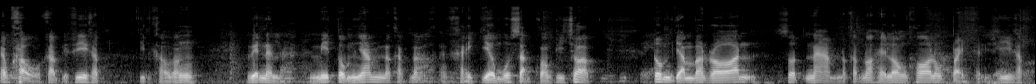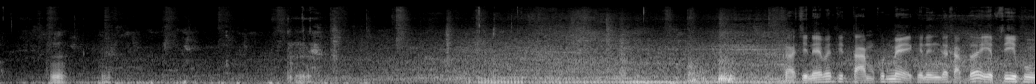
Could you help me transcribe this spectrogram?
กับข้าวครับพี่ครับ กินข้าววังเว้นนั่นแหละมีต้มยำเนาะครับเนาะไข่เจียวหมูสับของที่ชอบ ต้มยำร้อนสดน้ำเนาะครับเนาะให้ลองคอลงไปครับพี่ครับ อืม ก็จิได้มาติดตามคุณแม่อีกทีหนึงนะครับเด้อเอฟซีผู้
